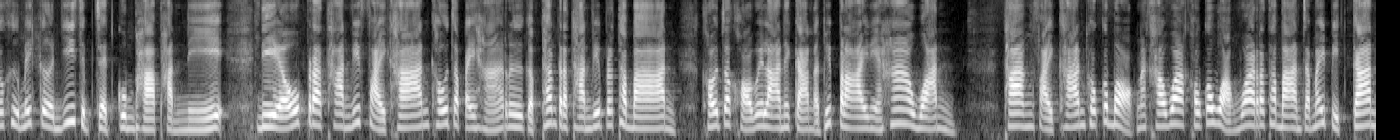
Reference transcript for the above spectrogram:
ก็คือไม่เกิน 27 กุมภาพันธ์นี้ เดี๋ยวประธานวิฝ่ายค้านเขาจะไปหารือกับท่านประธานวิปรัฐบาล เขาจะขอเวลาในการอภิปรายเนี่ยหวัน ทางฝ่ายค้านเขาก็บอกนะคะว่าเขาก็หวังว่ารัฐบาลจะไม่ปิดกั้น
